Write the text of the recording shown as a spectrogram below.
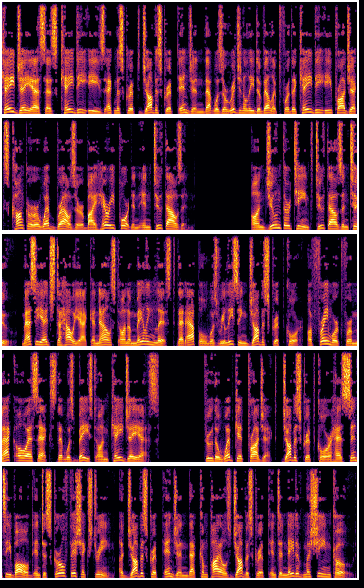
KJS is KDE's ECMAScript JavaScript engine that was originally developed for the KDE Project's Konqueror web browser by Harri Porten in 2000. On June 13, 2002, Maciej Stachowiak announced on a mailing list that Apple was releasing JavaScript Core, a framework for Mac OS X that was based on KJS. Through the WebKit project, JavaScript Core has since evolved into Squirrelfish Extreme, a JavaScript engine that compiles JavaScript into native machine code.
